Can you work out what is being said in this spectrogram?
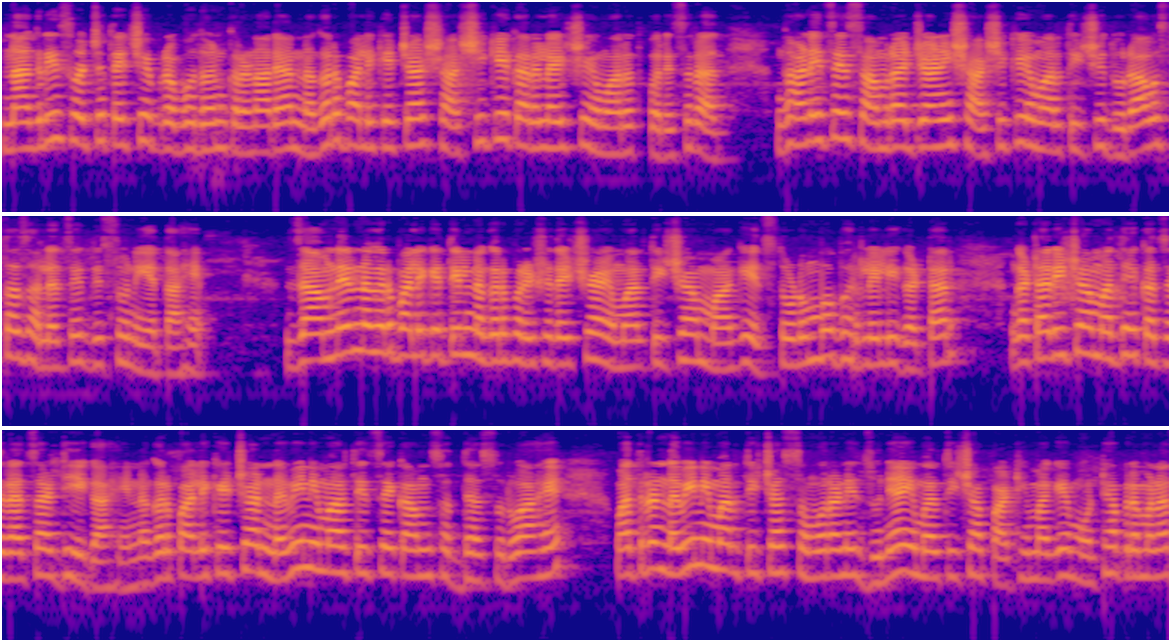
नागरी स्वच्छतेचे प्रबोधन करणाऱ्या नगरपालिकेच्या शासकीय कार्यालयाची इमारत परिसरात घाणीचे साम्राज्य आणि शासकीय इमारतीची दुरावस्था झाल्याचे दिसून येत आहे. जामनेर नगरपालिकेतील नगर परिषदेच्या इमारतीच्या मागेच तुडुंब भरलेली गटार गटारीच्या मध्ये कचऱ्याचा ढीग आहे. नगरपालिकेच्या नवीन इमारतीचे काम सध्या सुरू आहे. मात्र नवीन इमारतीच्या समोर आणि जुन्या इमारतीच्या पाठीमागे मोठ्या प्रमाणात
